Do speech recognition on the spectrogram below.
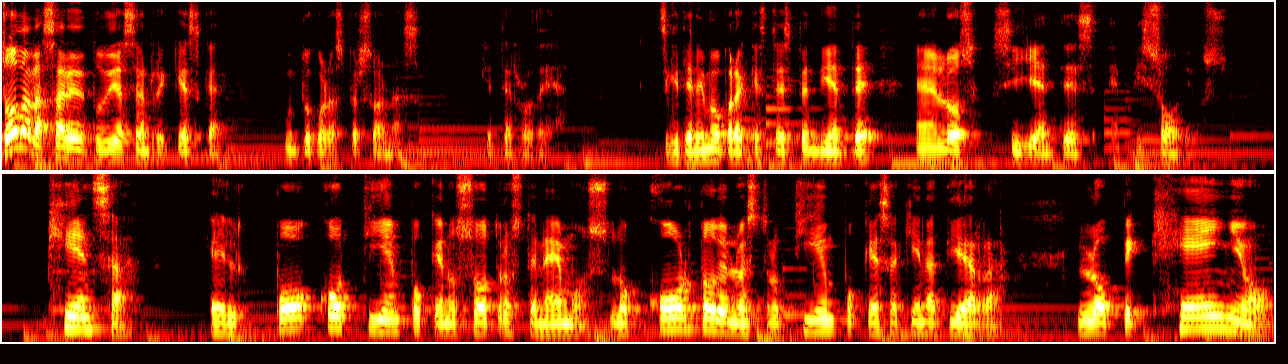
todas las áreas de tu vida se enriquezcan junto con las personas que te rodean. Así que te animo para que estés pendiente en los siguientes episodios. Piensa el poco tiempo que nosotros tenemos, lo corto de nuestro tiempo que es aquí en la tierra, lo pequeño,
